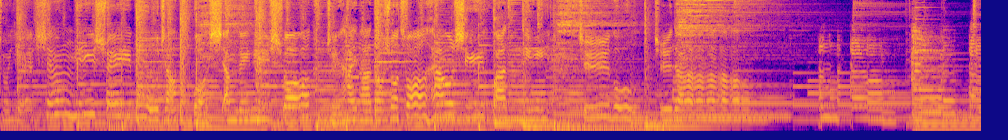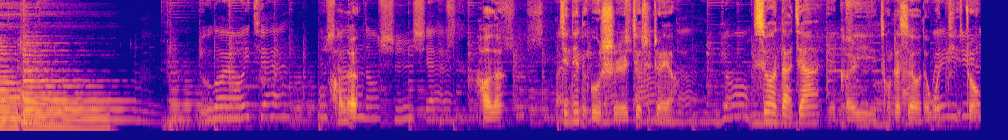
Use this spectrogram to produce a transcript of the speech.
说夜深你睡不着，我想对你说，却害怕都说错。好喜欢你，知不知道？好了，好了，今天的故事就是这样。希望大家也可以从这所有的问题中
